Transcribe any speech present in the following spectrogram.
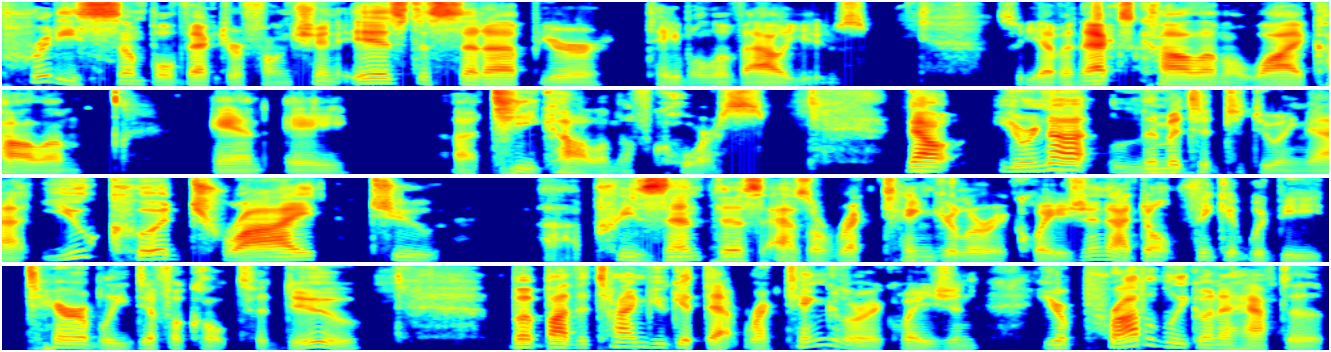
pretty simple vector function is to set up your table of values. So you have an x column, a y column, and a uh, T column, of course. Now, you're not limited to doing that. You could try to uh, present this as a rectangular equation. I don't think it would be terribly difficult to do. But by the time you get that rectangular equation, you're probably going to have to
